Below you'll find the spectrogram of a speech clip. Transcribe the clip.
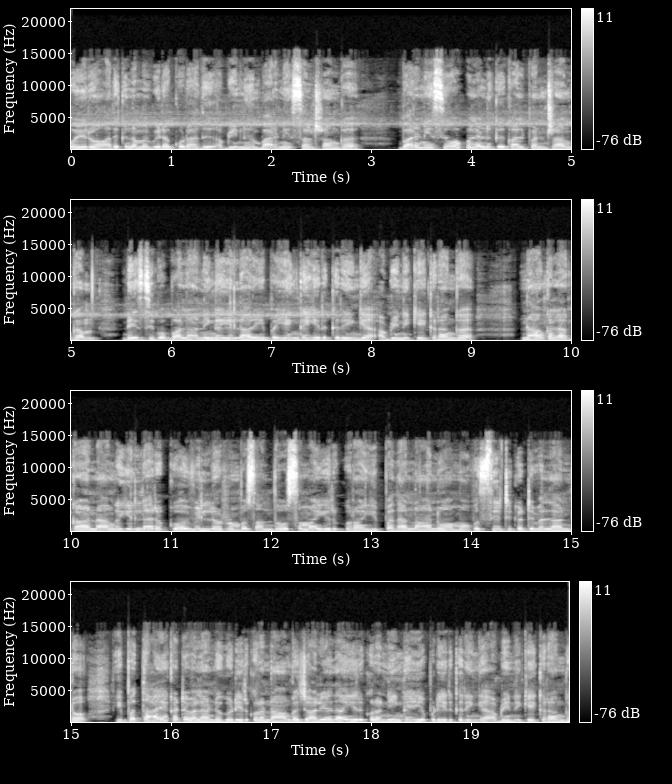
போயிடும் அதுக்கு நம்ம விடக்கூடாது அப்படின்னு பரணி சொல்கிறாங்க பரணி சிவபாலனுக்கு கால் பண்ணுறாங்க டே சிவபாலா நீங்கள் எல்லாரும் இப்போ எங்கே இருக்கிறீங்க? அப்படின்னு கேட்குறாங்க நாங்களாக்கா நாங்கள் எல்லாரும் கோவிலில் ரொம்ப சந்தோஷமாக இருக்கிறோம். இப்போ தான் நானும் அம்மாவும் சீட்டு கட்டு விளாண்டோம். இப்போ தாயக்கட்டை விளாண்டு கூட இருக்கிறோம். நாங்கள் ஜாலியாக தான் இருக்கிறோம். நீங்கள் எப்படி இருக்கிறீங்க? அப்படின்னு கேட்குறாங்க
